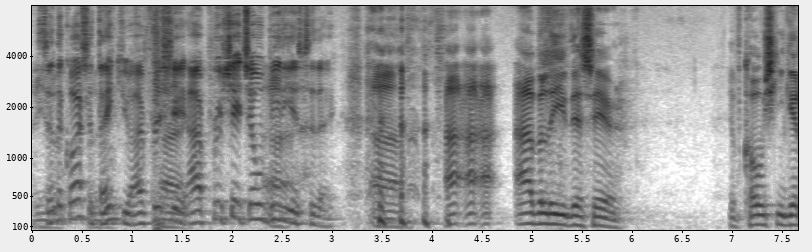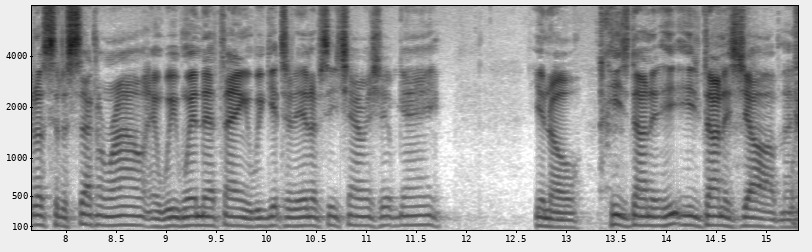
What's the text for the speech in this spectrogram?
you It's in the question. Thank you. I appreciate. I appreciate your obedience today. Uh, I, I, I believe this here. If coach can get us to the second round and we win that thing and we get to the NFC Championship game, you know he's done it. He, he's done his job, man.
